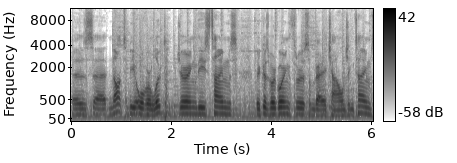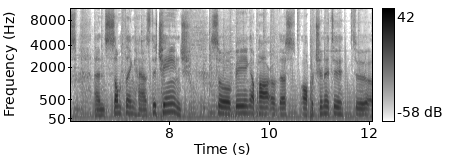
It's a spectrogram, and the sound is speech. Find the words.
is uh, not to be overlooked during these times because we're going through some very challenging times and something has to change. So being a part of this opportunity to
